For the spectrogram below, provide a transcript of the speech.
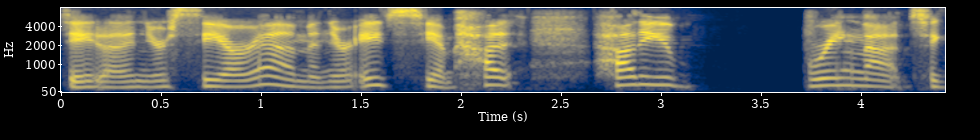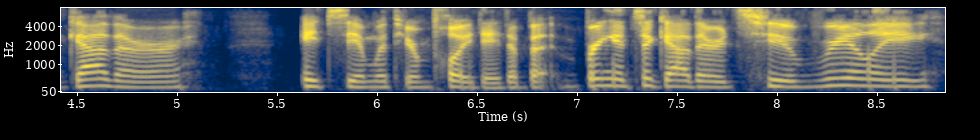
data in your CRM and your HCM. How how do you bring that together HCM with your employee data, but bring it together to really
